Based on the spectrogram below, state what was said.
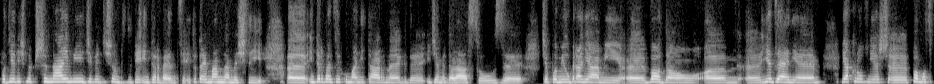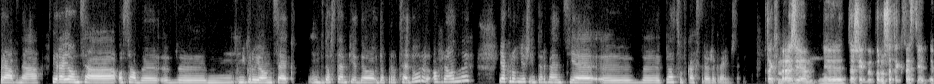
podjęliśmy przynajmniej 92 interwencje. I tutaj mam na myśli interwencje humanitarne, gdy idziemy do lasu z ciepłymi ubraniami, wodą, jedzeniem, jak również pomoc prawna wspierająca osoby w, migrujące w dostępie do, do procedur ochronnych, jak również interwencje y, w placówkach Straży Granicznej. W takim razie e, też jakby poruszę tę kwestię. E,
